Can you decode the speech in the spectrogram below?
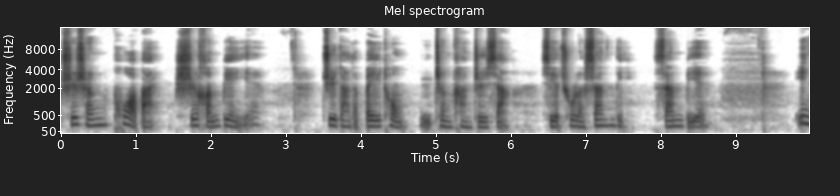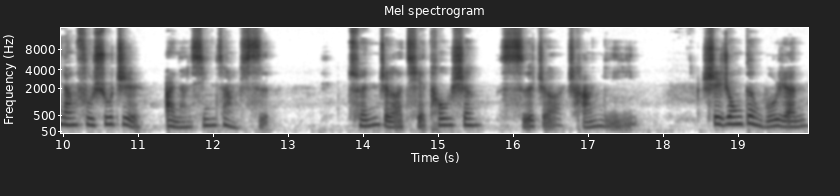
驰骋破败，尸横遍野。巨大的悲痛与震撼之下，写出了三礼三别：一男复书至，二男心脏死。存者且偷生，死者长已矣。诗中更无人，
